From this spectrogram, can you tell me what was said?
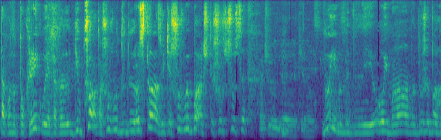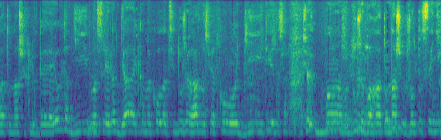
так воно покрикує, так дівчата, що ж ви розказуєте, що ж ви бачите, що, що це. А чого ви не кинулися? Ну і вони, ой, мамо, дуже багато наших людей. Он там дід Василь, он дядько Микола, всі дуже гарно святково одіти. Мамо, дуже багато наших жовто-синіх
